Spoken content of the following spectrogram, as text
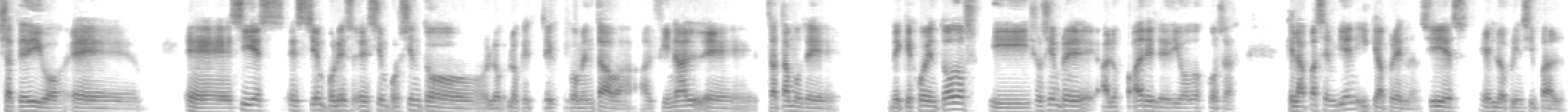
Ya te digo, eh, eh, sí, es, es 100%, lo, lo, que te comentaba. Al final eh, tratamos de, que jueguen todos y yo siempre a los padres les digo dos cosas, que la pasen bien y que aprendan, ¿sí? Es, es lo principal.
